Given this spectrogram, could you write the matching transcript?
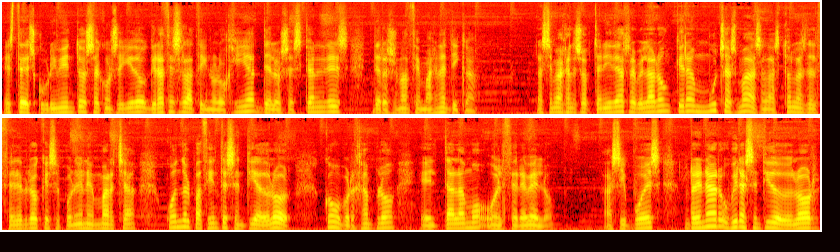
Este descubrimiento se ha conseguido gracias a la tecnología de los escáneres de resonancia magnética. Las imágenes obtenidas revelaron que eran muchas más las zonas del cerebro que se ponían en marcha cuando el paciente sentía dolor, como por ejemplo el tálamo o el cerebelo. Así pues, Renard hubiera sentido dolor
